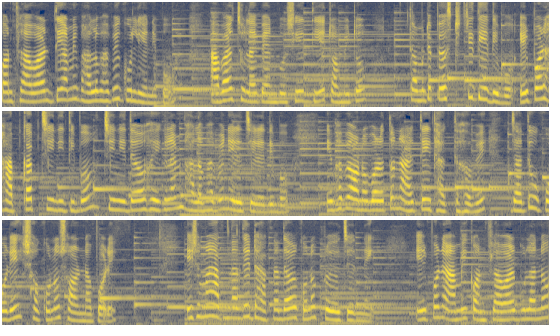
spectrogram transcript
কর্নফ্লাওয়ার দিয়ে আমি ভালোভাবে গুলিয়ে নেব। আবার চুলায় প্যান বসিয়ে দিয়ে টমেটো টমেটো পেস্টটি দিয়ে দেব। এরপর হাফ কাপ চিনি দিব। চিনি দেওয়া হয়ে গেলে আমি ভালোভাবে নেড়ে চেড়ে দেব। এভাবে অনবরত নাড়তেই থাকতে হবে যাতে উপরে কোনো সর না পড়ে। এই সময় আপনাদের ঢাকনা দেওয়ার কোনো প্রয়োজন নেই। এরপরে আমি কর্নফ্লাওয়ার গুলানো,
